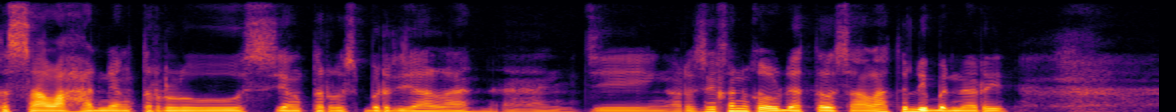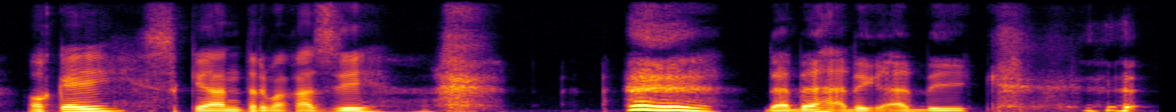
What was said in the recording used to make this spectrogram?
kesalahan yang terus yang terus berjalan? Anjing harusnya kan kalau udah tahu salah tuh dibenerin oke sekian terima kasih. Dadah adik-adik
